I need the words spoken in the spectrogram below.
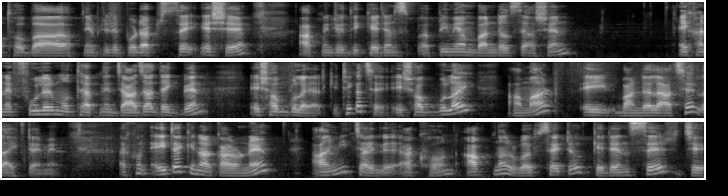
অথবা আপনি যদি প্রোডাক্টসে এসে আপনি যদি কেডেন্স প্রিমিয়াম বান্ডেলসে আসেন, এখানে ফুলের মধ্যে আপনি যা যা দেখবেন, এই সবগুলাই আর কি ঠিক আছে? এই সবগুলাই আমার এই বান্ডেলে আছে লাইফ টাইমে এখন এইটা কেনার কারণে আমি চাইলে এখন আপনার ওয়েবসাইটেও কেডেন্সের যে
